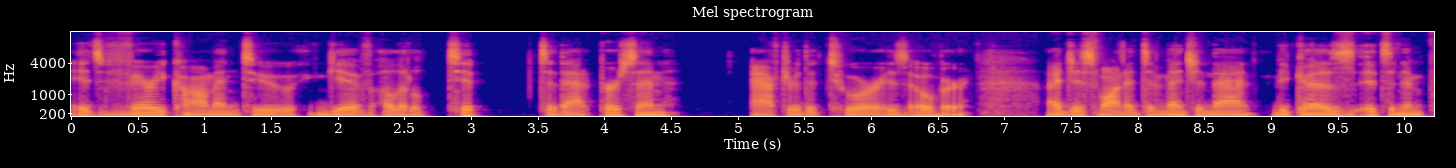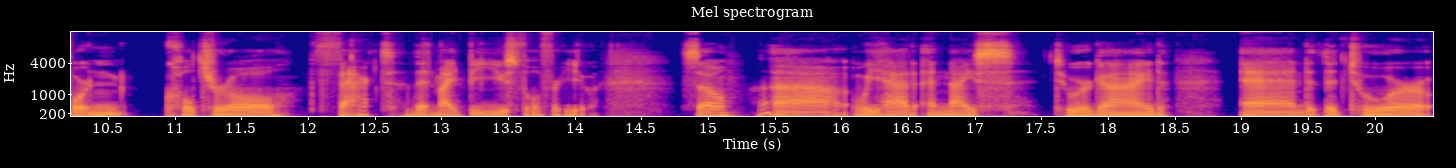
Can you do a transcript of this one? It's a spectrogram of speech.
it's very common to give a little tip to that person after the tour is over. I just wanted to mention that because it's an important cultural fact that might be useful for you. So, uh, we had a nice tour guide, and the tour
